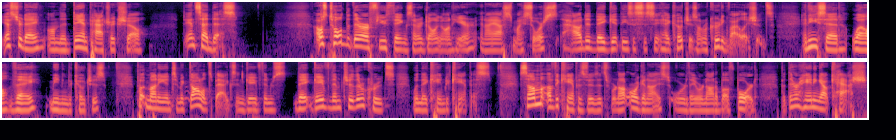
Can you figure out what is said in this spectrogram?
Yesterday, on the Dan Patrick show, Dan said this I was told that there are a few things that are going on here, and I asked my source, how did they get these assistant head coaches on recruiting violations? And he said, well, they, meaning the coaches, put money into McDonald's bags and gave them they gave them to the recruits when they came to campus. Some of the campus visits were not organized or they were not above board, but they were handing out cash.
